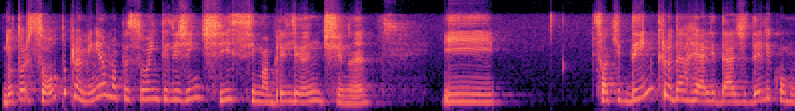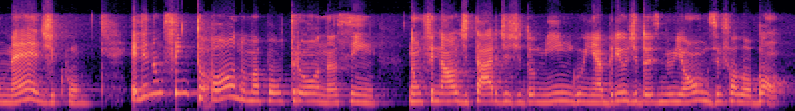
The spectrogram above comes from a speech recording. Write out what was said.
O Dr. Souto, para mim, é uma pessoa inteligentíssima, brilhante, né? E só que dentro da realidade dele como médico, ele não sentou numa poltrona assim, num final de tarde de domingo em abril de 2011 e falou: "Bom,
